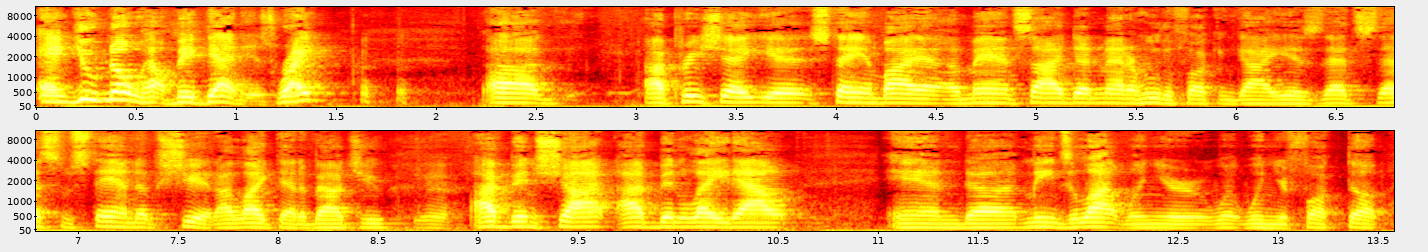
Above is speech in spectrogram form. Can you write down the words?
And you know how big that is, right? Uh, I appreciate you staying by a, a man's side. Doesn't matter who the fucking guy is. That's that's some stand up shit. I like that about you. I've been shot. I've been laid out. And uh, it means a lot when you're when you're fucked up.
